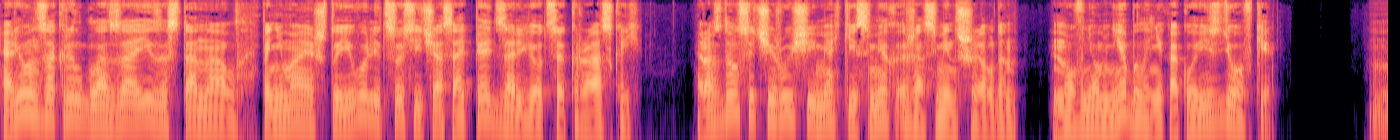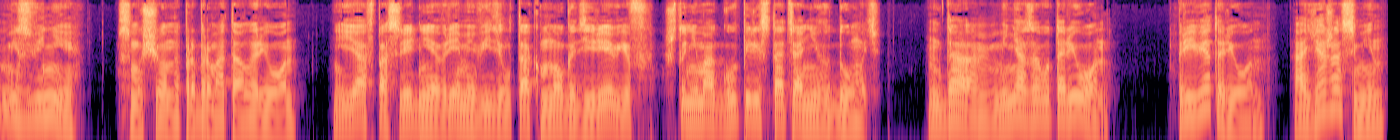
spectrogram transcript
Орион закрыл глаза и застонал, понимая, что его лицо сейчас опять зальется краской. Раздался чарующий мягкий смех Жасмин Шелдон, но в нем не было никакой издевки. "Извини", смущенно пробормотал Орион. "Я в последнее время видел так много деревьев, что не могу перестать о них думать. Да, меня зовут Орион. Привет, Орион. А я Жасмин.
